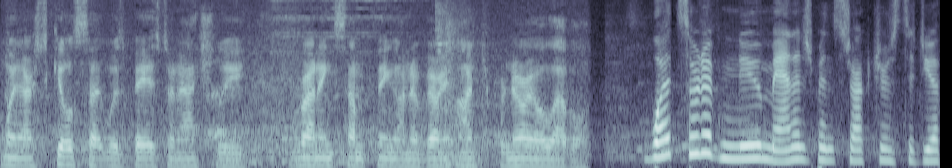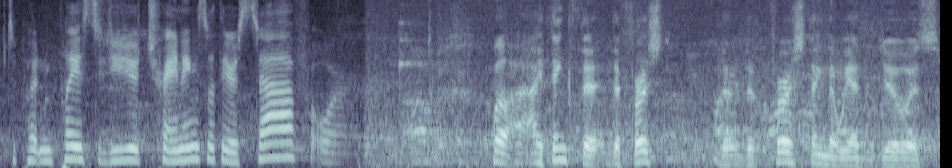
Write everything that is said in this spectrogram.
when our skill set was based on actually running something on a very entrepreneurial level. What sort of new management structures did you have to put in place? Did you do trainings with your staff or? Well, I think the, the first the, the first thing that we had to do is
